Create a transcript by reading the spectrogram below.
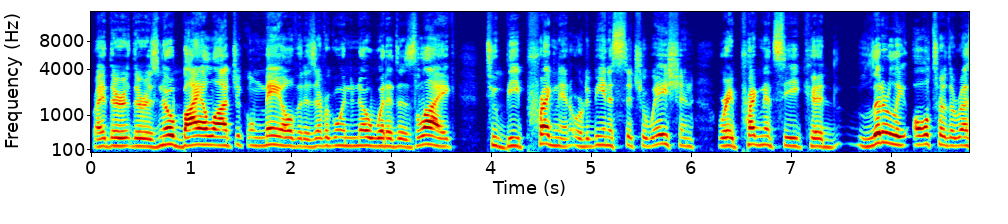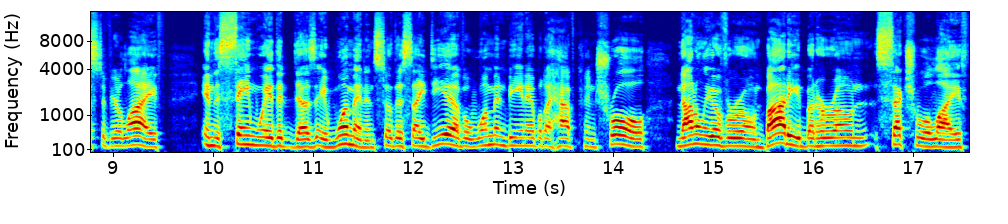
Right? There, there is no biological male that is ever going to know what it is like to be pregnant or to be in a situation where a pregnancy could literally alter the rest of your life in the same way that it does a woman. And so, this idea of a woman being able to have control not only over her own body, but her own sexual life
